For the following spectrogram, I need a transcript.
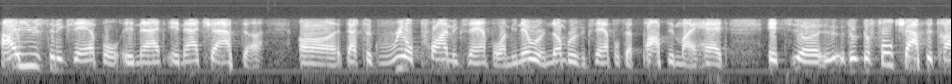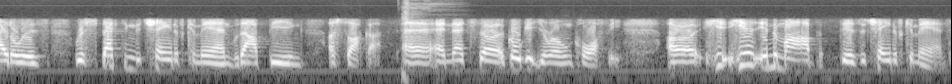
I used an example in that in that chapter. Uh, that's a real prime example. I mean, there were a number of examples that popped in my head. It's uh, the, the full chapter title is "Respecting the Chain of Command Without Being a Sucker," uh, and that's uh, "Go Get Your Own Coffee." Uh, here in the mob, there's a chain of command,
